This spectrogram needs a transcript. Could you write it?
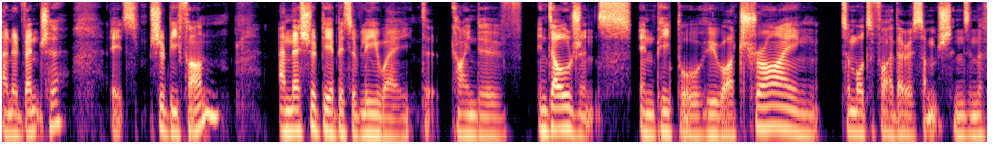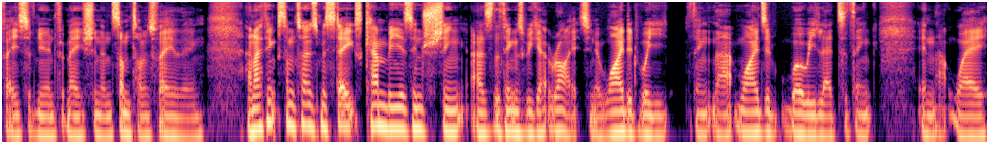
an adventure. It should be fun. And there should be a bit of leeway, that kind of indulgence in people who are trying to modify their assumptions in the face of new information and sometimes failing. And I think sometimes mistakes can be as interesting as the things we get right. You know, why did we think that? Why did were we led to think in that way?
